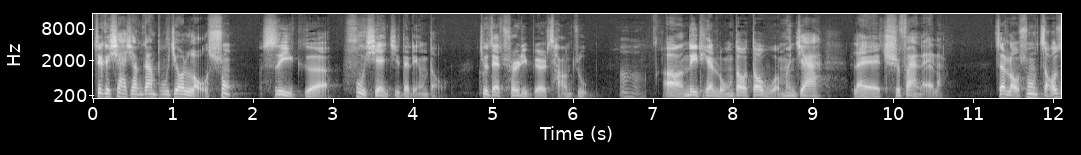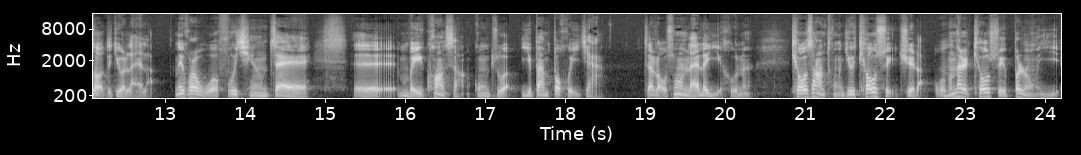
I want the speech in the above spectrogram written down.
这个下乡干部叫老宋，是一个副县级的领导，就在村儿里边常住。哦，啊，那天龙道到我们家来吃饭来了，这老宋早早的就来了。那会儿我父亲在呃煤矿上工作，一般不回家。在老宋来了以后呢，挑上桶就挑水去了。我们那儿挑水不容易，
